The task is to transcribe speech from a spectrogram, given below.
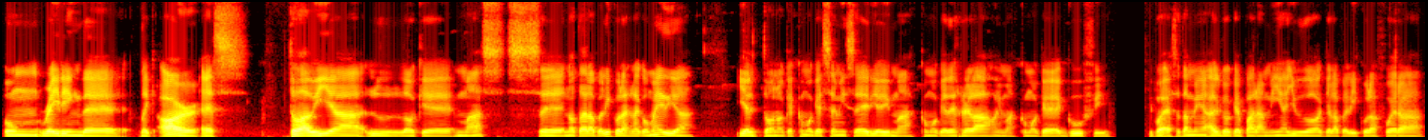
un rating de like R es todavía lo que más se nota de la película es la comedia y el tono que es como que semiserio y más como que de relajo y más como que goofy. Y pues eso también es algo que para mí ayudó a que la película fuera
